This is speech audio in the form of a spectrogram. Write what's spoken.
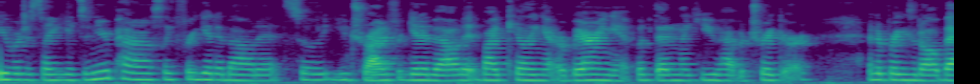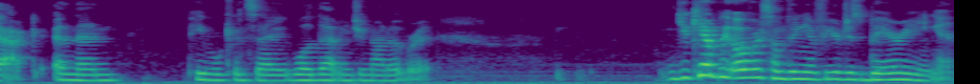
People are just like it's in your past. Like forget about it. So you try to forget about it by killing it or burying it. But then like you have a trigger, and it brings it all back. And then people can say, "Well, that means you're not over it." You can't be over something if you're just burying it.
